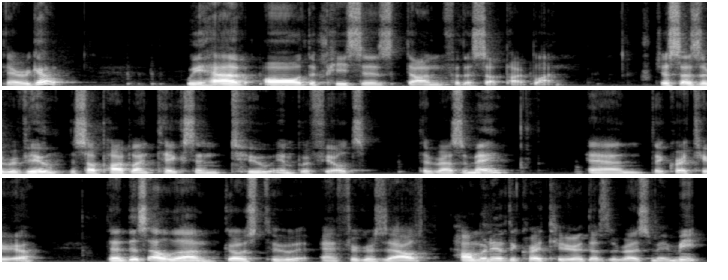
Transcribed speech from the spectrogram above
There we go. We have all the pieces done for the subpipeline. Just as a review, the sub pipeline takes in two input fields, the resume and the criteria. Then this LLM goes to and figures out how many of the criteria does the resume meet.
